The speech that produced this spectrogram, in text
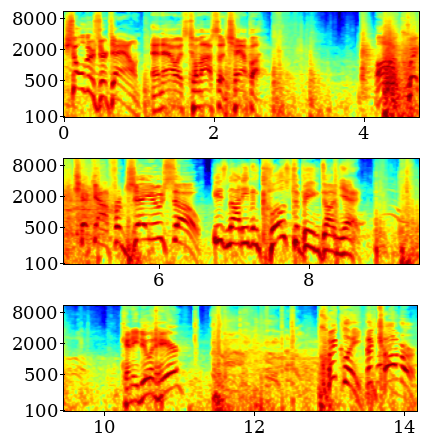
Shoulders are down. And now it's Tommaso Ciampa. Oh, quick kick out from Jey Uso. He's not even close to being done yet. Can he do it here? Quickly, the cover.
